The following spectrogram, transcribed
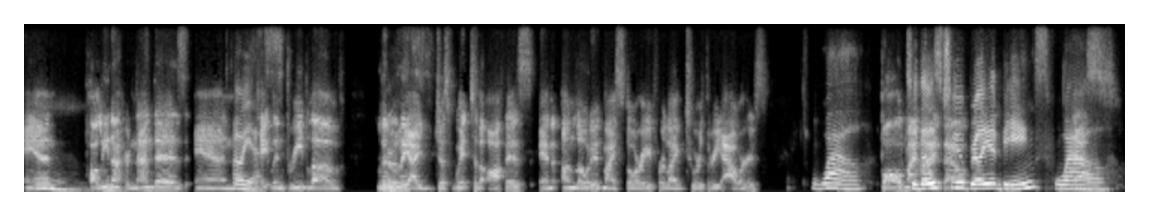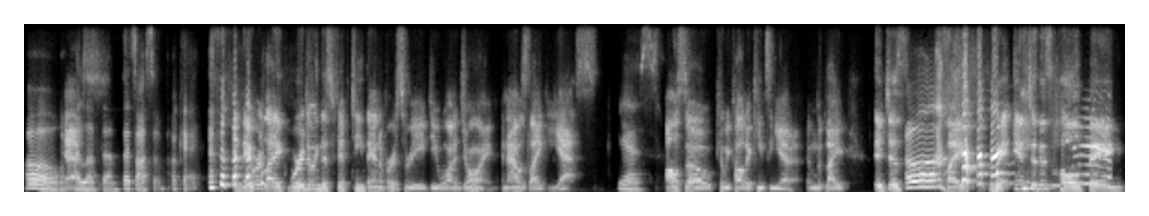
And mm. Paulina Hernandez and oh, yes. Caitlin Breedlove, literally, oh, yes. I just went to the office and unloaded my story for like two or three hours. Wow. Bawled my to those two out. brilliant beings? Wow. Yes. oh yes. i love them. That's awesome. Okay. And they were like we're doing this 15th anniversary. Do you want to join? And i was like yes. Yes. Also can we call it a quinceanera and like it just oh. like went into this whole thing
